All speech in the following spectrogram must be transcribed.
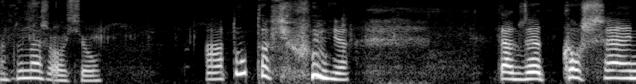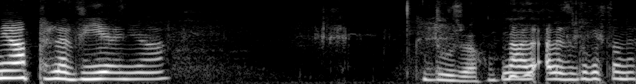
A tu nasz osioł. A tu to siunia. Także koszenia, plewienia. Dużo. No ale, ale z drugiej strony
